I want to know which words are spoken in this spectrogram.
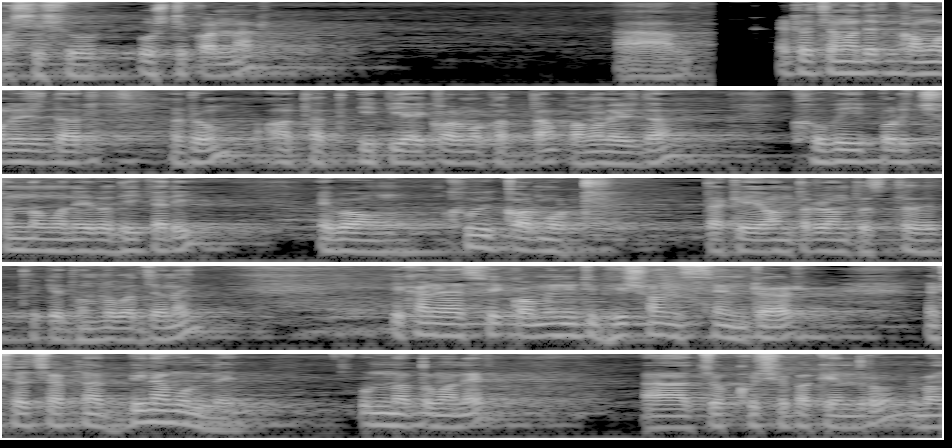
ও শিশু পুষ্টি কর্নার এটা হচ্ছে আমাদের কমলেশদার রুম, অর্থাৎ ইপিআই কর্মকর্তা কমলেশদা খুবই পরিচ্ছন্ন মনের অধিকারী এবং খুবই কর্মঠ, তাকে অন্তরের অন্তঃস্থল থেকে ধন্যবাদ জানাই। এখানে আছে কমিউনিটি ভিশন সেন্টার, এটা হচ্ছে আপনার বিনামূল্যে উন্নত মানের চক্ষু সেবা কেন্দ্র এবং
